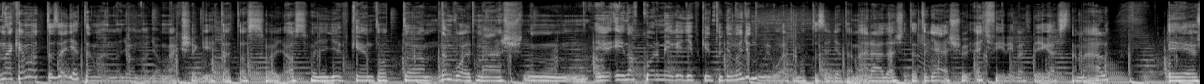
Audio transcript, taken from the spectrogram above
Nekem ott az egyetemen nagyon-nagyon megsegített az, hogy, az, hogy egyébként ott nem volt más, nem, én, akkor még egyébként ugye nagyon új voltam ott az egyetemen ráadásul, tehát hogy első egy fél évet végeztem el, és,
